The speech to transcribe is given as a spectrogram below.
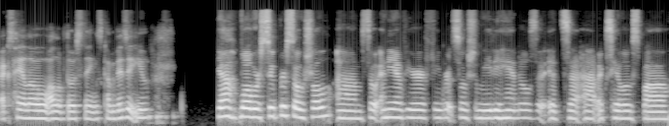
Exhalo, all of those things, come visit you? Yeah, well, we're super social. Um, so any of your favorite social media handles, it's uh, at Exhalo Spa.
